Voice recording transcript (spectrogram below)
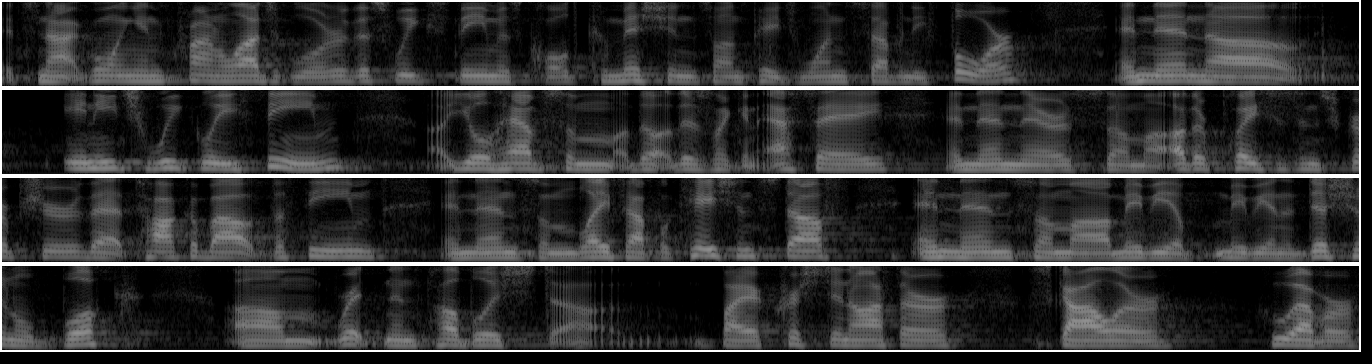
It's not going in chronological order. This week's theme is called Commissions on page 174. And then uh, in each weekly theme, uh, you'll have some, there's like an essay, and then there's some uh, other places in Scripture that talk about the theme, and then some life application stuff, and then some uh, maybe, a, maybe an additional book um, written and published uh, by a Christian author scholar, whoever,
